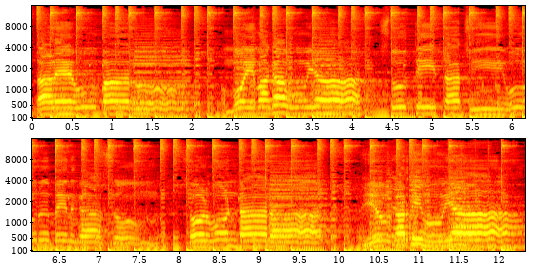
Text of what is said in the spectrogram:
Tale ubaru Moi magauya Stuti tachi urbel gasum Sol wondara Yul kardi uya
